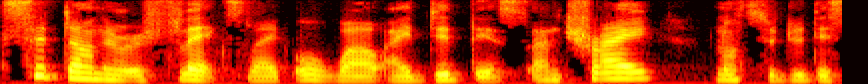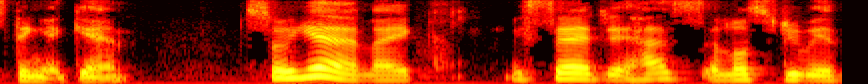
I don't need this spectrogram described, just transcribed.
Sit down and reflect, like, oh, wow, I did this, and try not to do this thing again. So, yeah, like we said, it has a lot to do with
